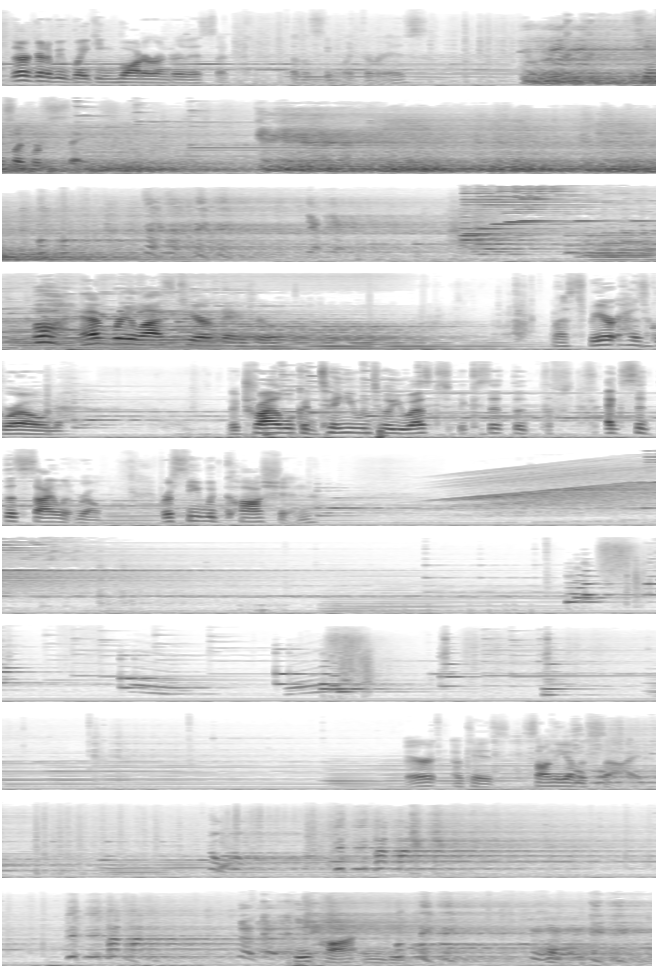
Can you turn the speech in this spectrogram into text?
They're gonna be waking water under this. Like, doesn't seem like there is. Seems like we're safe. Oh, every last tear of danger. My spirit has grown. The trial will continue until you ex exit the, the exit the silent realm. Proceed with caution. Er, okay, it's on the other side. He hot indeed.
